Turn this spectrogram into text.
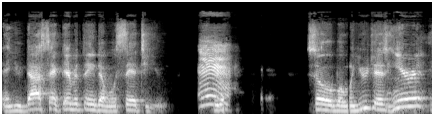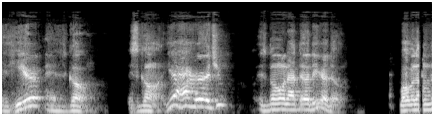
and you dissect everything that was said to you. Mm. So, but when you just hear it, it's here and it's gone. It's gone. Yeah, I heard you. It's going out the other ear though. But when I'm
